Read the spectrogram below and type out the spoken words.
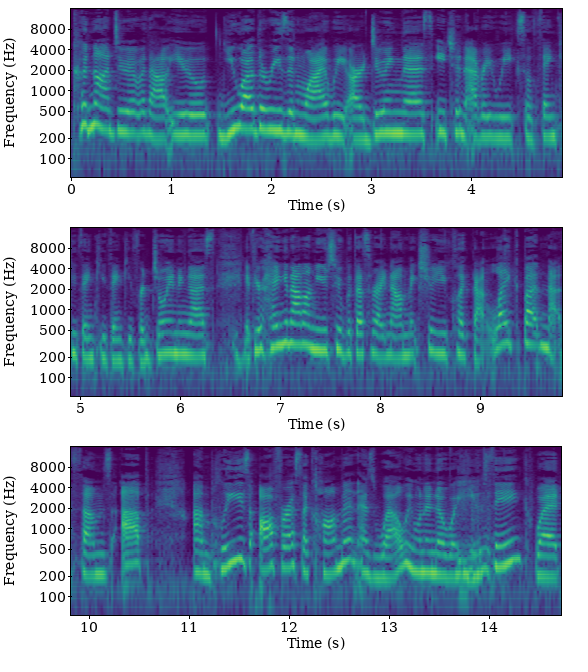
could not do it without you. You are the reason why we are doing this each and every week. So thank you, thank you, thank you for joining us. If you're hanging out on YouTube with us right now, make sure you click that like button, that thumbs up. Um, please offer us a comment as well. We want to know what you think, what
